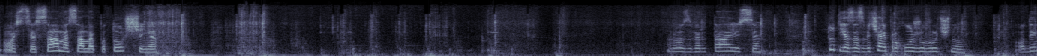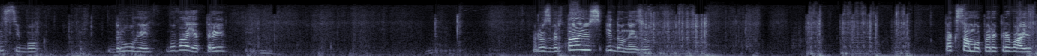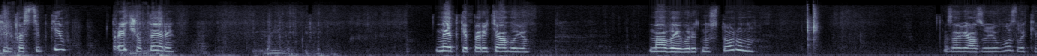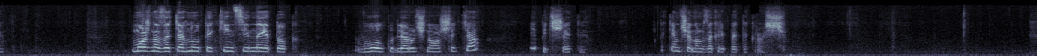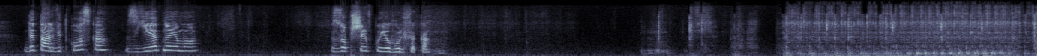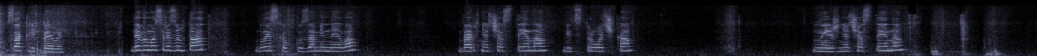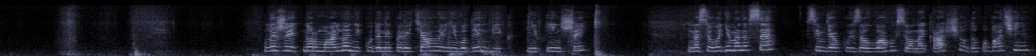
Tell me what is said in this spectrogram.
Ось це саме, саме потовщення. Розвертаюся. Тут я зазвичай проходжу вручну. Один стібок, другий, буває три. Розвертаюсь і донизу. Так само перекриваю кілька стібків, 3-4. Нитки перетягую на виворітну сторону. Зав'язую вузлики. Можна затягнути кінці ниток в голку для ручного шиття і підшити. Таким чином закріпити краще. Деталь від коска з'єднуємо з обшивкою гульфика. Закріпили. Дивимось результат. Блискавку замінила. Верхня частина, відстрочка, нижня частина. Лежить нормально, нікуди не перетягує ні в один бік, ні в інший. І на сьогодні в мене все. Всім дякую за увагу. Всього найкращого. До побачення.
